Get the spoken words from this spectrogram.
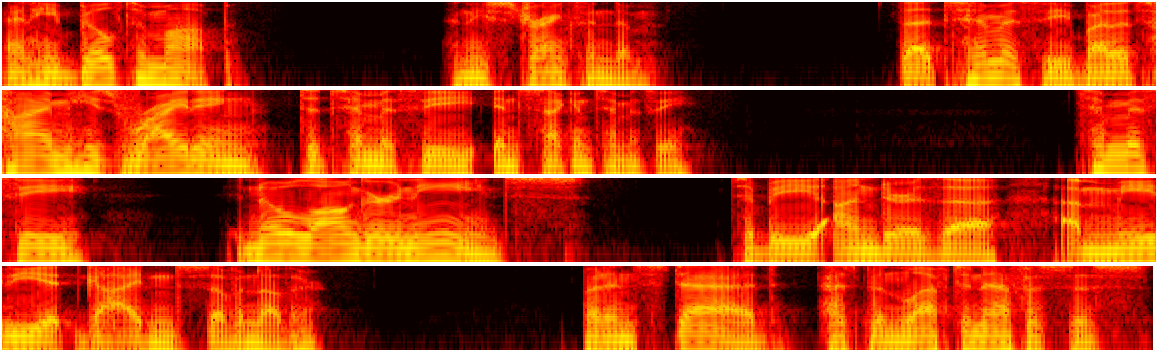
And he built him up and he strengthened him. That Timothy, by the time he's writing to Timothy in 2 Timothy, Timothy no longer needs to be under the immediate guidance of another, but instead has been left in Ephesus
